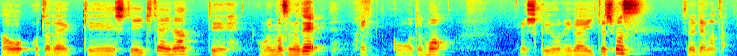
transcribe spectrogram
おお届けしていきたいなって思いますので、はい、今後ともよろしくお願いいたします。それではまた。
